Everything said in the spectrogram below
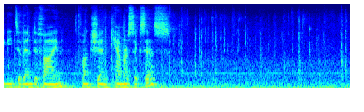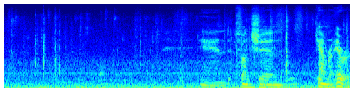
We need to then define function camera success. And function camera error.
